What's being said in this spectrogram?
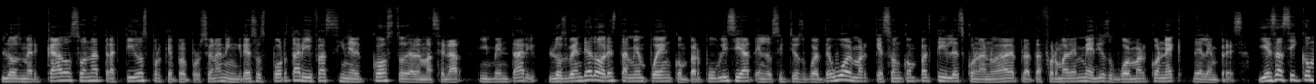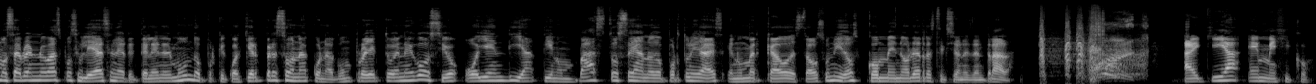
los mercados son atractivos porque proporcionan ingresos por tarifas sin el costo de almacenar inventario. Los vendedores también pueden comprar publicidad en los sitios web de Walmart que son compatibles con la nueva plataforma de medios Walmart Connect de la empresa. Y es así como se abren nuevas posibilidades en el retail en el mundo, porque cualquier persona con algún proyecto de negocio hoy en día tiene un vasto océano de oportunidades en un mercado de Estados Unidos con menores restricciones de entrada. IKEA en México.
